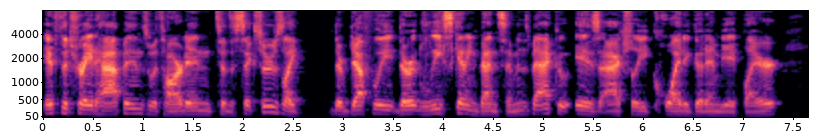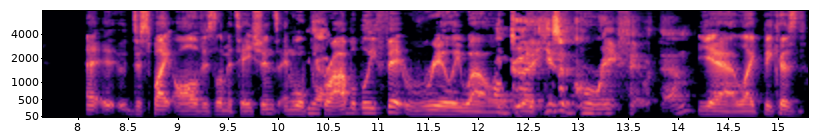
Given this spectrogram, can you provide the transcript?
if the trade happens with Harden to the Sixers, like they're definitely they're at least getting Ben Simmons back, who is actually quite a good NBA player. Uh, despite all of his limitations, and will Yeah. probably fit really well. Oh, good. with- He's a great fit with them. yeah, like because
